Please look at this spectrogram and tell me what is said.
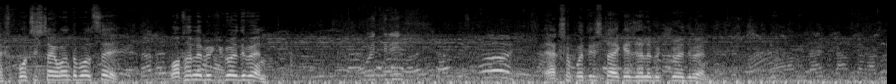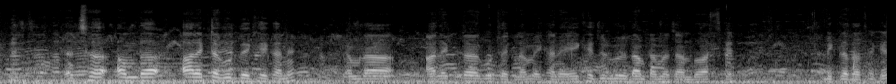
একশো পঁচিশ টাকা মতো বলছে? কত হলে বিক্রি করে দিবেন? একশো পঁয়ত্রিশ টাকা কেজি হলে বিক্রি করে দিবেন। আচ্ছা আমরা আর একটা গুড় দেখি এখানে। আমরা আরেকটা গুড় দেখলাম। এখানে এই খেজুর গুড়ের দামটা আমরা জানব আজকে বিক্রেতা থেকে।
